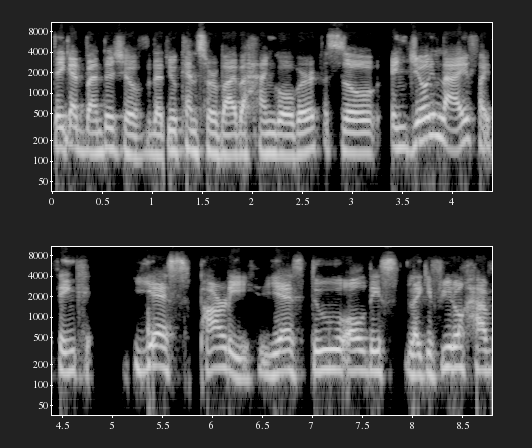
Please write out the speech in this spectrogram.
Take advantage of that you can survive a hangover. So enjoy life. I think yes party. Yes do all this. Like if you don't have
